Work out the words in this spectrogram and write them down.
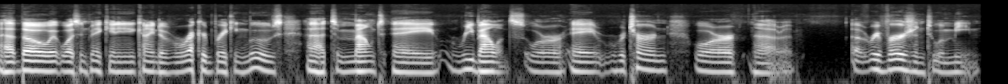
uh, though it wasn't making any kind of record breaking moves uh, to mount a rebalance or a return or uh, a reversion to a mean.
